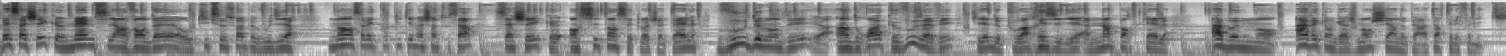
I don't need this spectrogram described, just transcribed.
ben sachez que même si un vendeur ou qui que ce soit peut vous dire non, ça va être compliqué, machin, tout ça, sachez que en citant cette loi Châtel, vous demandez un droit que vous avez, qui est de pouvoir résilier à n'importe quel abonnement avec engagement chez un opérateur téléphonique.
